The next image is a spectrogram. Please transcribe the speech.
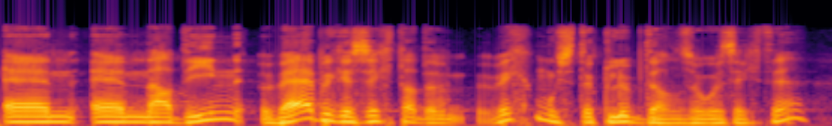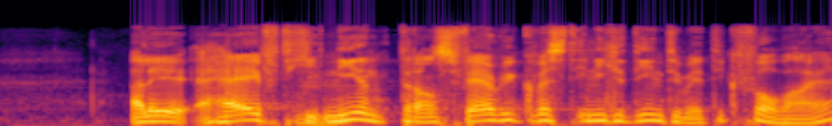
En, en nadien, wij hebben gezegd dat hij weg moest, de club dan, zo gezegd, hè. Allee, hij heeft ge- niet een transfer request ingediend, en weet ik veel wat. Hè.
